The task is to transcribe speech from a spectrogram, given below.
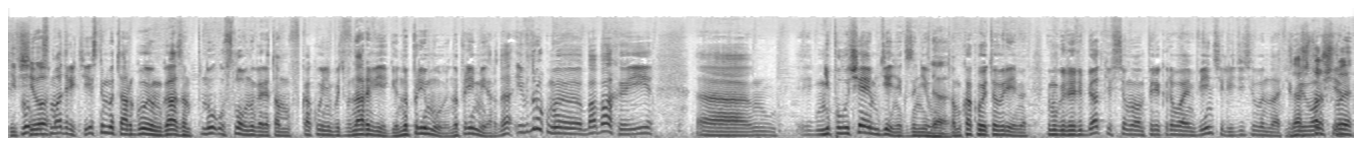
И Ну, все. смотрите, если мы торгуем газом, ну, условно говоря, там в какую-нибудь в Норвегию, напрямую, например, да, и вдруг мы бабах и э, не получаем денег за него Да. там какое-то время. И мы говорим, ребятки, все, мы вам перекрываем вентиль, идите вы нафиг. За И что вообще- ж вы,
